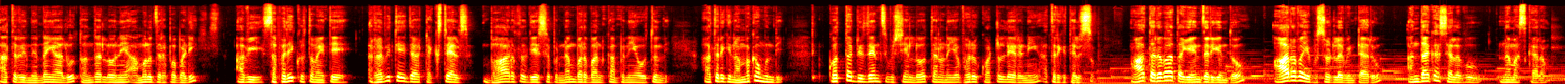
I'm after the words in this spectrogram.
అతడి నిర్ణయాలు తొందరలోనే అమలు జరపబడి అవి సఫలీకృతమైతే రవితేజ టెక్స్టైల్స్ భారతదేశపు నెంబర్ వన్ కంపెనీ అవుతుంది. అతడికి నమ్మకం ఉంది. కొత్త డిజైన్స్ విషయంలో తనను ఎవరూ కొట్టలేరని అతడికి తెలుసు. ఆ తర్వాత ఏం జరిగిందో ఆరవ ఎపిసోడ్లో వింటారు. అందాక సెలవు. నమస్కారం.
